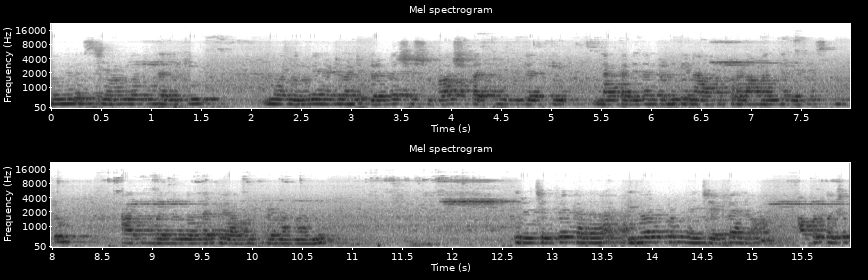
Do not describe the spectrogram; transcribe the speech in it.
ముందుగా శ్యామల తల్లికి నా గురువైనటువంటి బ్రహ్మర్షి సుభాష్ పత్రిజీ గారికి నా తల్లిదండ్రులకి నా ఆత్మ ప్రణామాలు తెలియజేసుకుంటూ ఆత్మబంధువులందరికీ ఆత్మ ప్రణామాలు ఈరోజు చెప్పే కదా ఇదివరకు కూడా నేను చెప్పాను అప్పుడు కొంచెం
